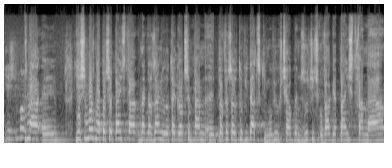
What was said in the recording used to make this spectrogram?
Jeśli można, y, jeśli można, proszę Państwa, w nawiązaniu do tego, o czym Pan y, Profesor Tuwidacki mówił, chciałbym zwrócić uwagę Państwa na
